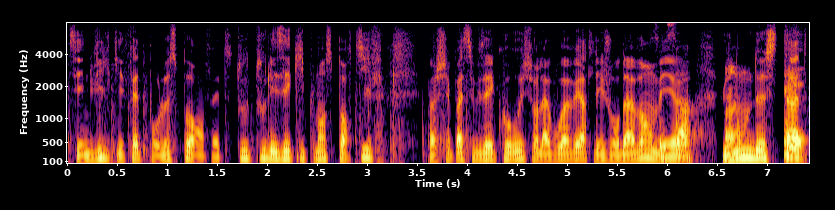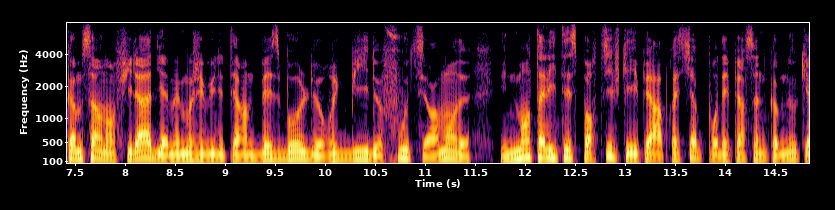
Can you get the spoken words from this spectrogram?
C'est une ville qui est faite pour le sport, en fait. Tous- tous les équipements sportifs. Enfin, je sais pas si vous avez couru sur la voie verte les jours d'avant, mais euh, le Ouais. nombre de stades comme ça en enfilade, il y a même, moi, j'ai vu des terrains de baseball, de rugby, de foot. C'est vraiment de- une mentalité sportive qui est hyper appréciable pour des personnes comme nous qui,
